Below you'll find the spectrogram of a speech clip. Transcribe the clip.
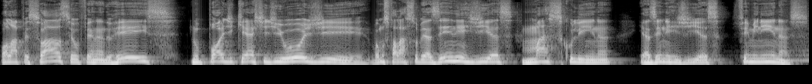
Olá pessoal, sou Fernando Reis. No podcast de hoje, vamos falar sobre as energias masculina e as energias femininas.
